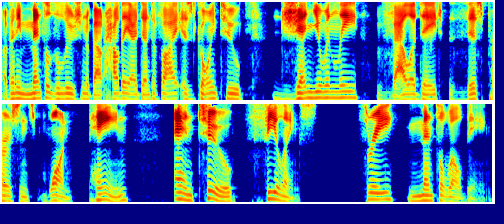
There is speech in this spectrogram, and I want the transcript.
of any mental delusion about how they identify is going to genuinely validate this person's one, pain, and two, feelings, three, mental well being.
